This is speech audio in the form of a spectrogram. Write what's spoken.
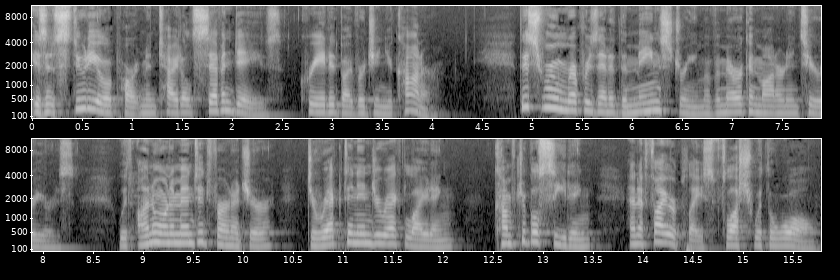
is a studio apartment titled Seven Days, created by Virginia Conner. This room represented the mainstream of American modern interiors, with unornamented furniture, direct and indirect lighting, comfortable seating, and a fireplace flush with the wall.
